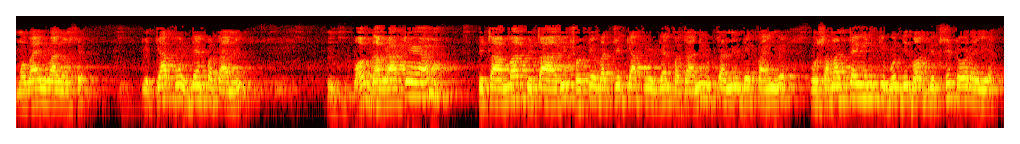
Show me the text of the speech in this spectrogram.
मोबाइल वालों से। ये क्या पूछते हैं पता नहीं। हम्म, बहुत घबराते हैं हम। पितामह पिता आदि छोटे बच्चे, क्या पूछते हैं पता नहीं, उत्तर नहीं दे पाएँगे। वो समझते हैं इनकी बुद्धि बहुत विकसित हो रही है।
